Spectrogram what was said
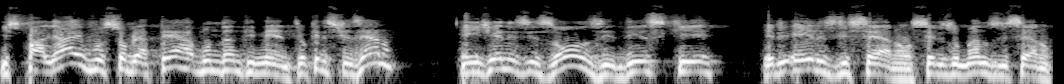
espalhai-vos sobre a terra abundantemente, o que eles fizeram? Em Gênesis 11 diz que eles disseram, os seres humanos disseram,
